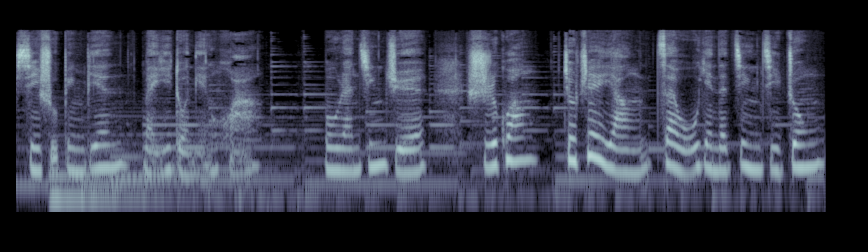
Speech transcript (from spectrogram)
细数鬓边每一朵年华，蓦然惊觉，时光就这样在无言的静寂中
